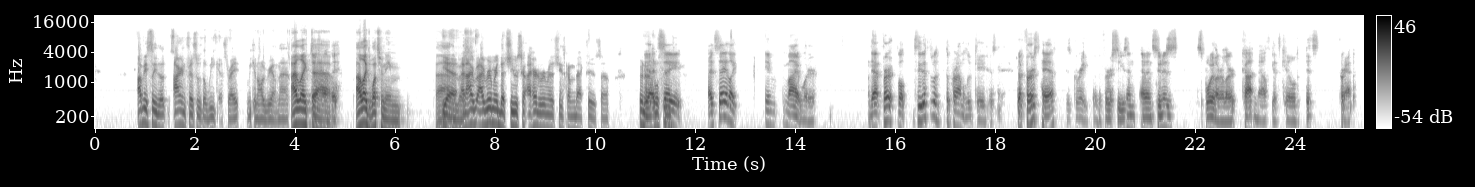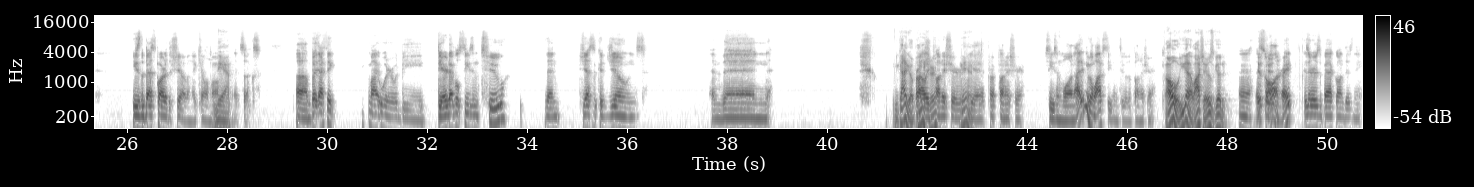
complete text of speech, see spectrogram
Obviously, the Iron Fist was the weakest, right? We can all agree on that. I liked uh, I liked what's her name. Uh, yeah, and I, I rumored that she was. I heard a rumor that she's coming back too. So who knows? yeah, I'd we'll see. I'd say like in my order, that first. Well, see, this was the problem with Luke Cage is the first half is great of the first season, and then as soon as spoiler alert, Cottonmouth gets killed, it's crap. He's the best part of the show, and they kill him off. Yeah. it sucks. Um, but I think my order would be Daredevil season two, then Jessica Jones, and then you gotta go Probably Punisher. Punisher. Yeah. Yeah, Pu- Punisher. Season one. I didn't even watch season two of the Punisher. Oh, you gotta watch it. It was good. Eh, It's it's gone, right? Is there is it back on Disney?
